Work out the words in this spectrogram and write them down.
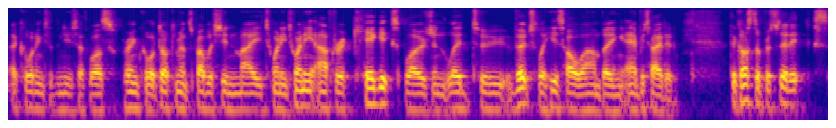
according to the New South Wales Supreme Court documents published in May 2020, after a keg explosion led to virtually his whole arm being amputated. The cost of prosthetics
